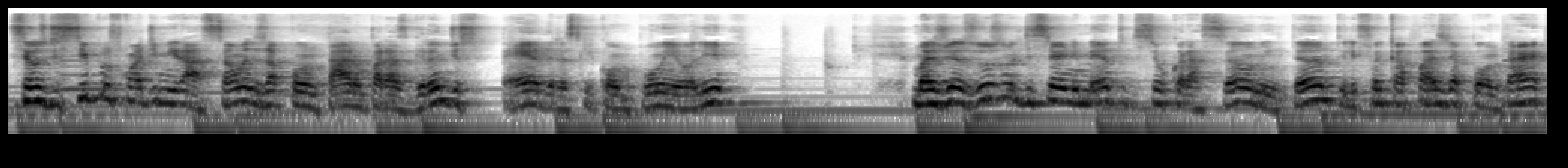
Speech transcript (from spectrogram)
Seus discípulos, com admiração, eles apontaram para as grandes pedras que compunham ali. Mas Jesus, no discernimento de seu coração, no entanto, ele foi capaz de apontar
